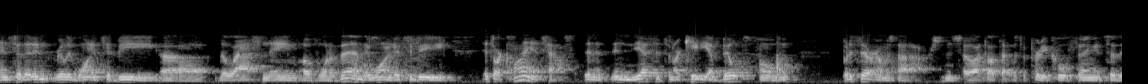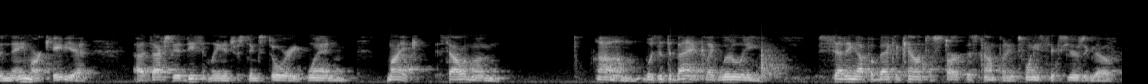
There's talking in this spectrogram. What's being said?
And so they didn't really want it to be uh, the last name of one of them. They wanted it to be it's our client's house. And, and yes, it's an Arcadia built home, but it's their home, it's not ours. And so I thought that was a pretty cool thing. And so the name Arcadia, uh, it's actually a decently interesting story. When Mike Salamone um, was at the bank, like literally setting up a bank account to start this company 26 years ago,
